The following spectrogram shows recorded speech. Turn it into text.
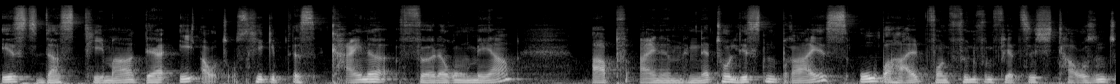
ist das Thema der E-Autos. Hier gibt es keine Förderung mehr ab einem Netto-Listenpreis oberhalb von 45.000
